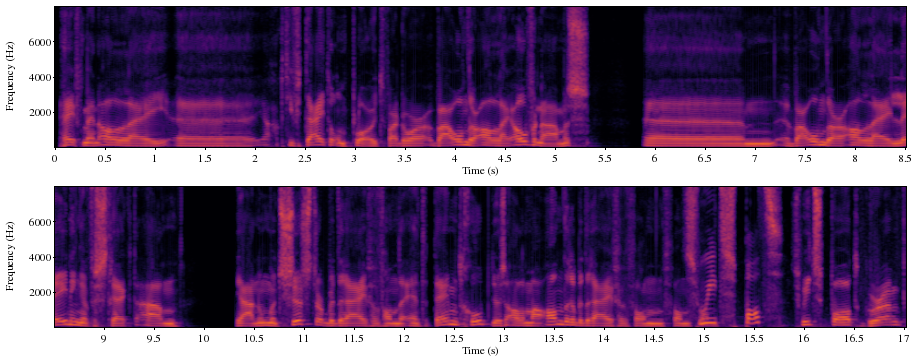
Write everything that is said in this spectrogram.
heeft men allerlei uh, ja, activiteiten ontplooid, waardoor, waaronder allerlei overnames, uh, waaronder allerlei leningen verstrekt aan, ja, noem het zusterbedrijven van de entertainmentgroep. Dus allemaal andere bedrijven van... van Sweet Spot. Sweet Spot, Grump.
